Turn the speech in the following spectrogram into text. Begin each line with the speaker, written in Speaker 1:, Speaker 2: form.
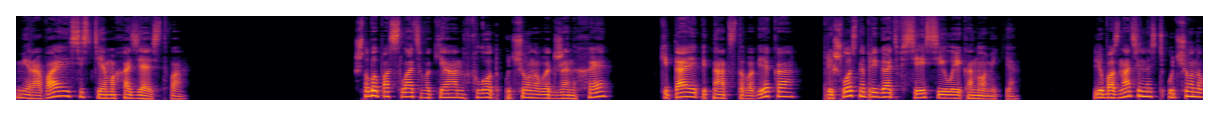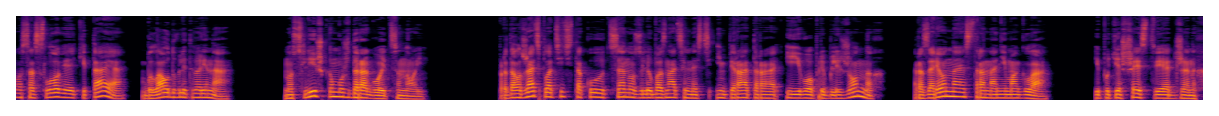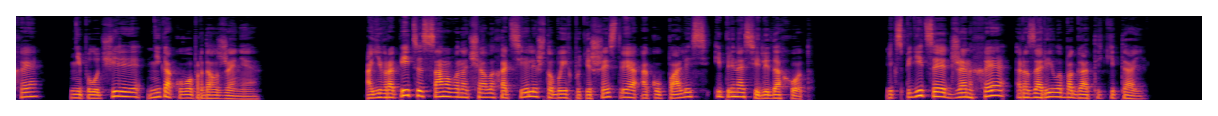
Speaker 1: Мировая система хозяйства Чтобы послать в океан флот ученого Джен Хэ, в Китае 15 века пришлось напрягать все силы экономики. Любознательность ученого сословия Китая была удовлетворена, но слишком уж дорогой ценой. Продолжать платить такую цену за любознательность императора и его приближенных разоренная страна не могла, и путешествия Джен Хэ не получили никакого продолжения. А европейцы с самого начала хотели, чтобы их путешествия окупались и приносили доход. Экспедиция Джен Хэ разорила богатый Китай.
